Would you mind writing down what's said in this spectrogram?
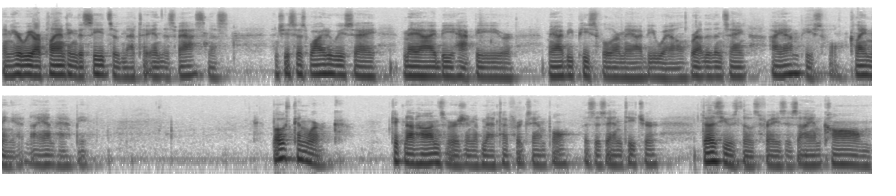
And here we are planting the seeds of metta in this vastness. And she says, Why do we say, May I be happy, or May I be peaceful, or May I be well, rather than saying, I am peaceful, claiming it, I am happy? Both can work. Thich Nhat Hanh's version of metta, for example, as a Zen teacher, does use those phrases I am calm,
